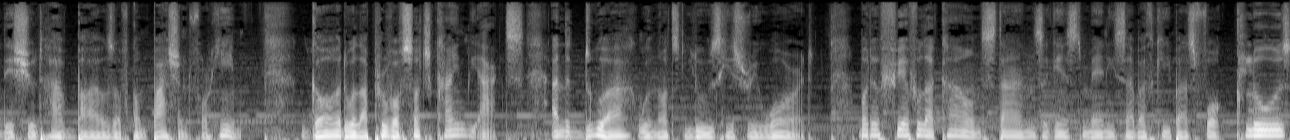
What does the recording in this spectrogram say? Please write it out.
they should have bowels of compassion for him. God will approve of such kindly acts, and the doer will not lose his reward. But a fearful account stands against many Sabbath keepers for close,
